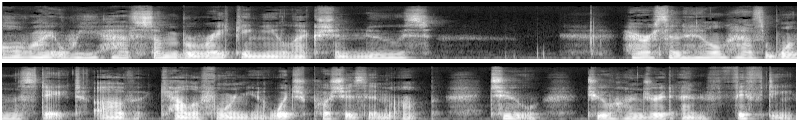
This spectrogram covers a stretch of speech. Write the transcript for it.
Alright, we have some breaking election news. Harrison Hill has won the state of California, which pushes him up to 250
